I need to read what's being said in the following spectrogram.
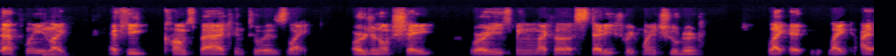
definitely, Mm. like if he comes back into his like original shape, where he's being like a steady three point shooter, like it, like I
